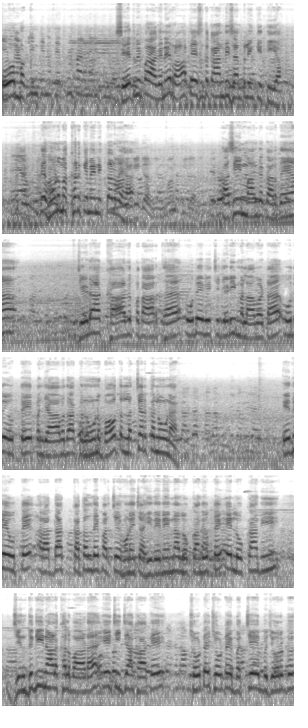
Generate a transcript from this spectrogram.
ਉਹ ਸੈਂਪਲਿੰਗ ਕਿੰਨੇ ਸਿਹਤ ਵਿਭਾਗ ਨੇ ਕੀਤੀ? ਸਿਹਤ ਵਿਭਾਗ ਨੇ ਰਾਤ ਇਸ ਦੁਕਾਨ ਦੀ ਸੈਂਪਲਿੰਗ ਕੀਤੀ ਆ। ਤੇ ਹੁਣ ਮੱਖਣ ਕਿਵੇਂ ਨਿਕਲ ਰਿਹਾ? ਅਸੀਂ ਮੰਗ ਕਰਦੇ ਆ ਜਿਹੜਾ ਖਾਦ ਪਦਾਰਥ ਹੈ ਉਹਦੇ ਵਿੱਚ ਜਿਹੜੀ ਮਿਲਾਵਟ ਹੈ ਉਹਦੇ ਉੱਤੇ ਪੰਜਾਬ ਦਾ ਕਾਨੂੰਨ ਬਹੁਤ ਲੱਚਰ ਕਾਨੂੰਨ ਹੈ। ਇਹਦੇ ਉੱਤੇ ਇਰਾਦਾ ਕਤਲ ਦੇ ਪਰਚੇ ਹੋਣੇ ਚਾਹੀਦੇ ਨੇ ਇਹਨਾਂ ਲੋਕਾਂ ਦੇ ਉੱਤੇ। ਇਹ ਲੋਕਾਂ ਦੀ ਜ਼ਿੰਦਗੀ ਨਾਲ ਖਲਵਾੜ ਹੈ। ਇਹ ਚੀਜ਼ਾਂ ਖਾ ਕੇ ਛੋਟੇ ਛੋਟੇ ਬੱਚੇ ਬਜ਼ੁਰਗ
